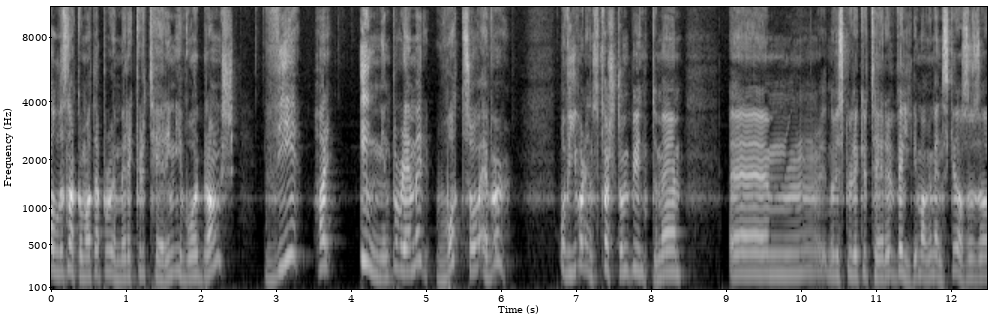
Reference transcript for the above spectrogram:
Alle snakker om at det er problemer med rekruttering i vår bransje. Vi har Ingen problemer whatsoever. Og vi var den første som begynte med eh, Når vi skulle rekruttere veldig mange mennesker, altså så,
